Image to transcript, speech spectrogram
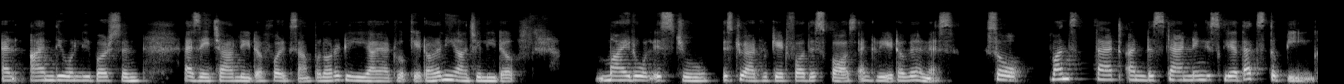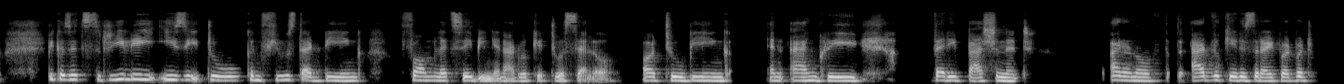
And I'm the only person as HR leader, for example, or a DEI advocate or an ERG leader. My role is to is to advocate for this cause and create awareness. So once that understanding is clear, that's the being, because it's really easy to confuse that being from, let's say, being an advocate to a seller or to being an angry, very passionate I don't know if advocate is the right word, but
